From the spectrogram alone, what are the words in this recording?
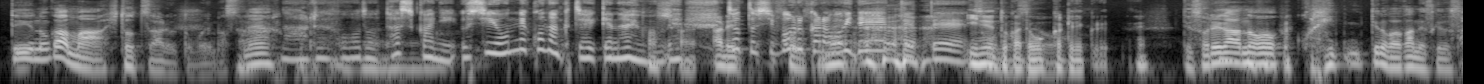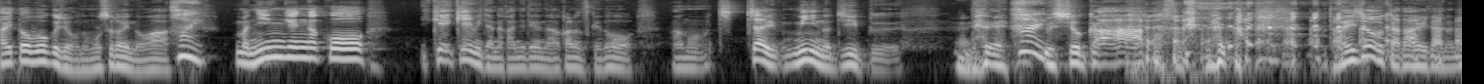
っていうのがまあ一つあると思いますね。なるほど。確かに牛呼んでこなくちゃいけないもんねちょっと絞るからおいでって言って。犬とかで追っかけてくる、ね。で、それがあの、これ言ってるのかわかんないですけど、斎藤牧場の面白いのは、はい。まあ人間がこう、いけいけみたいな感じで言うのはわかるんですけど、あの、ちっちゃいミニのジープで、はい牛をガーッとする。なんか、大丈夫かな？みたいなね。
